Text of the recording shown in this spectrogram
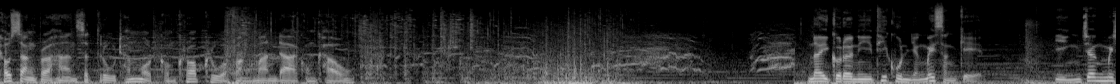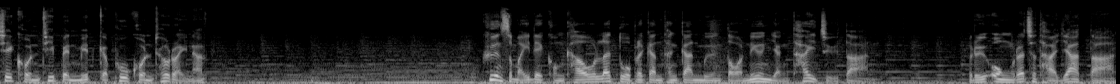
เขาสั่งประหารศัตรูทั้งหมดของครอบครัวฝั่งมารดาของเขา ในกรณีที่คุณยังไม่สังเกต หญิงเจิ้งไม่ใช่คนที่เป็นมิตรกับผู้คนเท่าไหร่นัก เพื่อนสมัยเด็กของเขาและตัวประกันทางการเมืองต่อเนื่องอย่างไท่จือตาน หรือองค์รัชทายาตาล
